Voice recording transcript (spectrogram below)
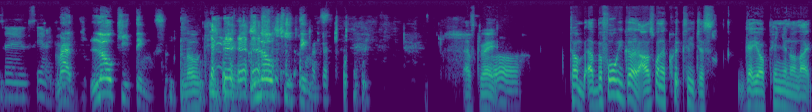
So see how it goes. Man, low key things. Low key. things. Low key things. That's great. Oh, Tom, uh, before we go, I was going to quickly just get your opinion on like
